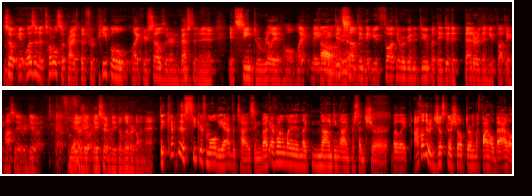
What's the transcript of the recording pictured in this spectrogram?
Hmm. So it wasn't a total surprise, but for people like yourselves that are invested in it, it seemed to really at home. Like they, Oh, they did yeah. something that you thought they were going to do, but they did it better than you thought they could possibly ever do it. Yeah, You sure. they, they certainly delivered on that. They kept it a secret from all the advertising, but everyone went in like 99% sure. But like, I thought they were just going to show up during the final battle.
